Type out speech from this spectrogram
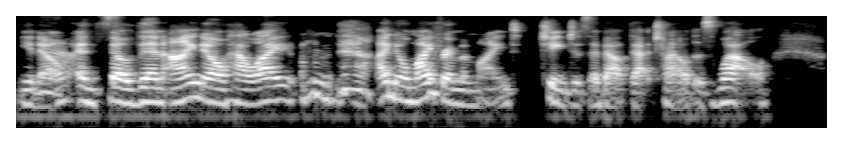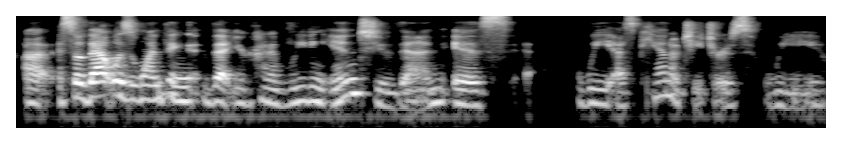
you know yeah. and so then i know how i i know my frame of mind changes about that child as well uh, so that was one thing that you're kind of leading into then is we as piano teachers we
